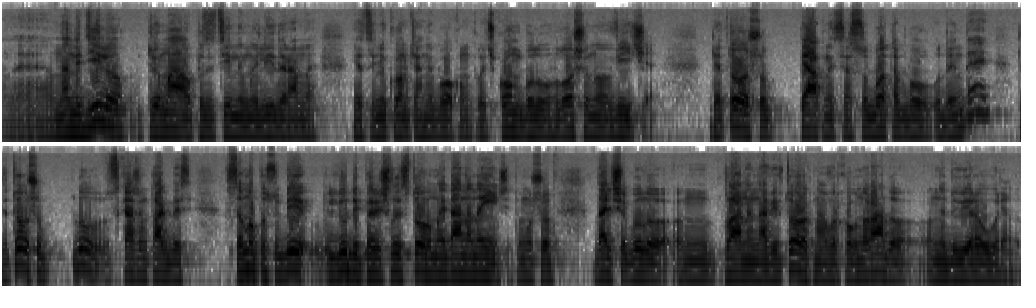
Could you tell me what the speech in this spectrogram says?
Е, На неділю трьома опозиційними лідерами Яценюком, Тягнебоком, Кличком було оголошено віче. Для того, щоб п'ятниця, субота був один день, для того, щоб, ну, скажімо так, десь само по собі люди перейшли з того майдана на інший. Тому що далі було плани на вівторок, на Верховну Раду, недовіра уряду.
